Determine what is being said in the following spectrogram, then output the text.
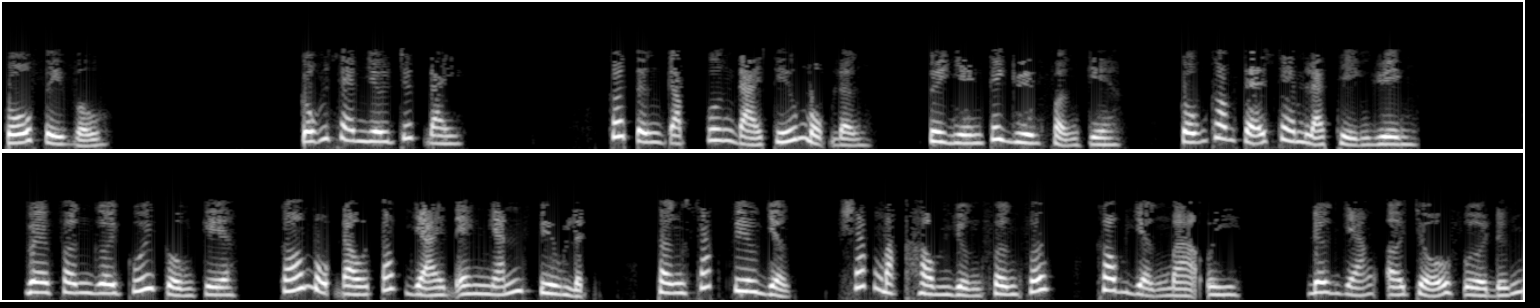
cố phi vụ. Cũng xem như trước đây, có từng gặp quân đại thiếu một lần, tuy nhiên cái duyên phận kia, cũng không thể xem là thiện duyên. Về phần người cuối cùng kia, có một đầu tóc dài đen nhánh phiêu lịch, thân sắc phiêu giật, sắc mặt hồng nhuận phân phớt, không giận mà uy, đơn giản ở chỗ vừa đứng,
